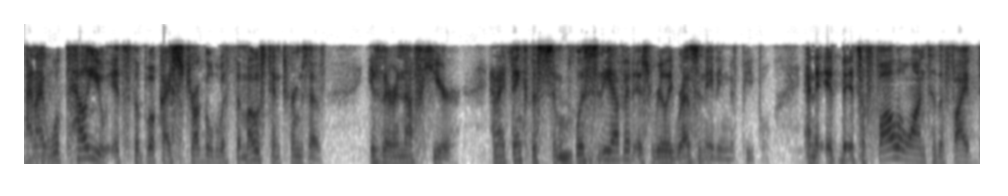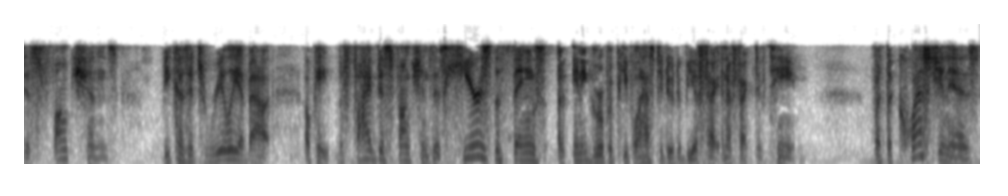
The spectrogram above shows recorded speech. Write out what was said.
And I will tell you, it's the book I struggled with the most in terms of is there enough here? And I think the hmm. simplicity of it is really resonating with people. And it, it's a follow on to the five dysfunctions because it's really about okay the five dysfunctions is here's the things any group of people has to do to be an effective team but the question is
